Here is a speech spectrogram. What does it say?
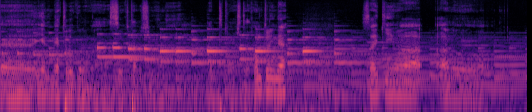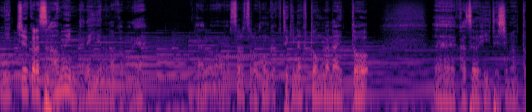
えー家にね届くのがすごく楽しみになってきました。本当にね最近はあの日中から寒いんでね家の中もね。あのそろそろ本格的な布団がないと、えー風邪をひいてしまうと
